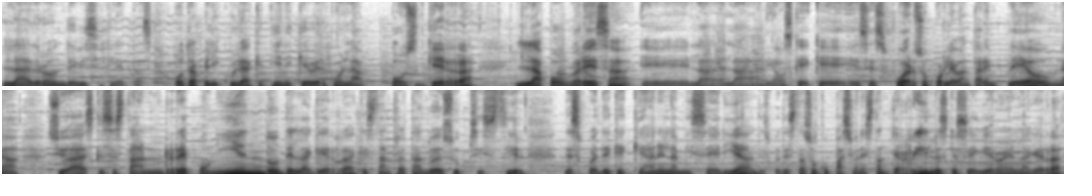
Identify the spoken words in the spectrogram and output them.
Ladrón de Bicicletas. Otra película que tiene que ver con la posguerra la pobreza, eh, la, digamos que, que, ese esfuerzo por levantar empleo, unas ciudades que se están reponiendo de la guerra, que están tratando de subsistir después de que quedan en la miseria, después de estas ocupaciones tan terribles que se vieron en la guerra.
